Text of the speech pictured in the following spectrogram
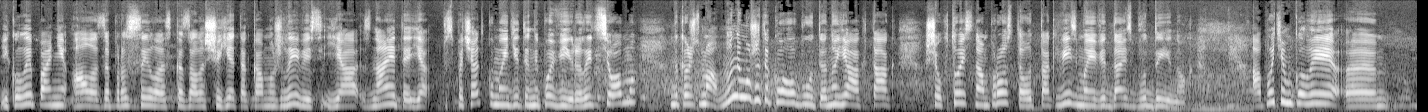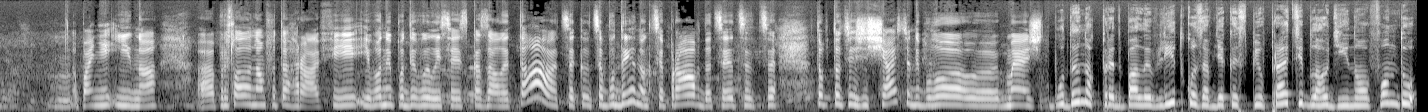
і коли пані Алла запросила, сказала, що є така можливість, я знаєте, я спочатку мої діти не повірили цьому. Вони кажуть, мам, ну не може такого бути. Ну як так, що хтось нам просто от так візьме і віддасть будинок. А потім, коли е, пані Інна е, прислала нам фотографії, і вони подивилися і сказали, так, це, це будинок, це правда, це, це, це. Тобто це щастя не було е, меж. Будинок придбали влітку завдяки співпраці благодійного фонду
